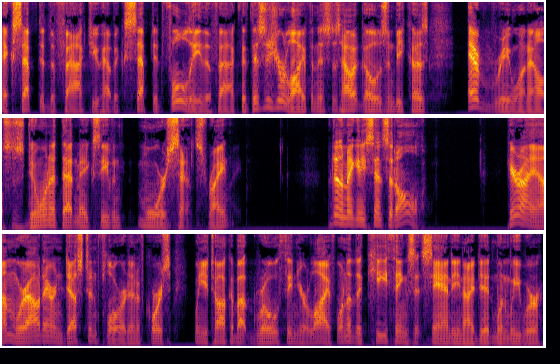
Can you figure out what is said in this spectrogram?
accepted the fact, you have accepted fully the fact that this is your life and this is how it goes. And because everyone else is doing it, that makes even more sense, right? It doesn't make any sense at all. Here I am. We're out there in Destin, Florida. And of course, when you talk about growth in your life, one of the key things that Sandy and I did when we were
